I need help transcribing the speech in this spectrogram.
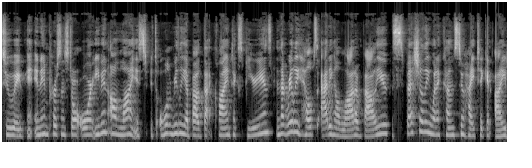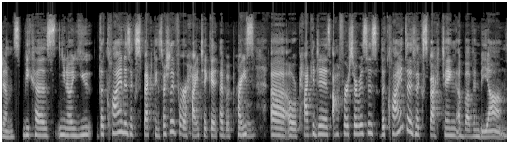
to a, an in-person store or even online. It's it's all really about that client experience and that really helps adding a lot of value especially when it comes to high ticket items because you know you the client is expecting, especially for a high ticket type of price mm-hmm. uh, or packages, offer services, the client is expecting above and beyond,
